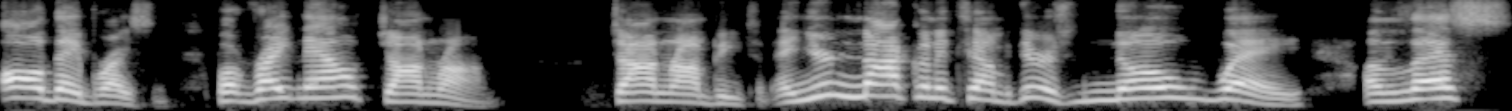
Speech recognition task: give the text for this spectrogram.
all day Bryson. But right now, Jon Rahm. Jon Rahm beats him. And you're not going to tell me there is no way unless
